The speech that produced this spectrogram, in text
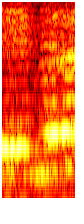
Amen.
